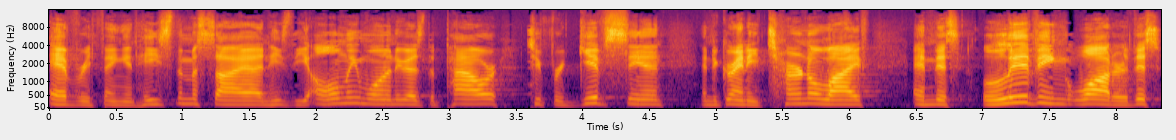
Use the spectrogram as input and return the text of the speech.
everything. And He's the Messiah, and He's the only one who has the power to forgive sin and to grant eternal life and this living water, this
